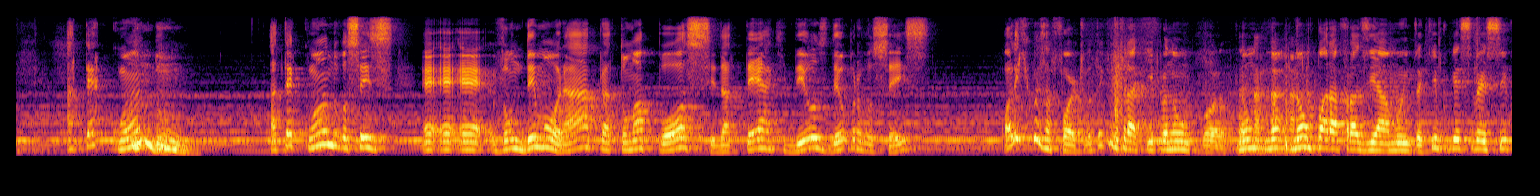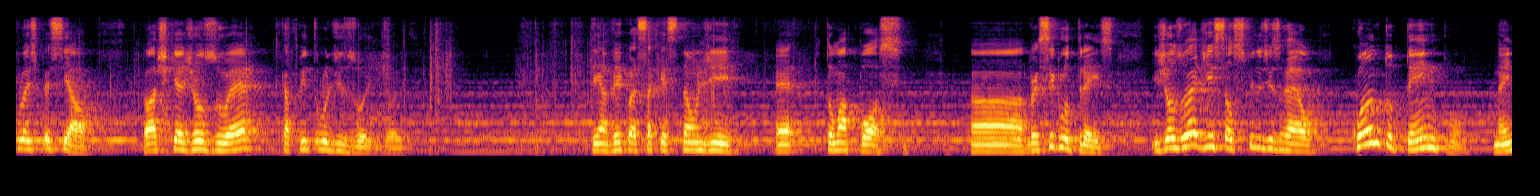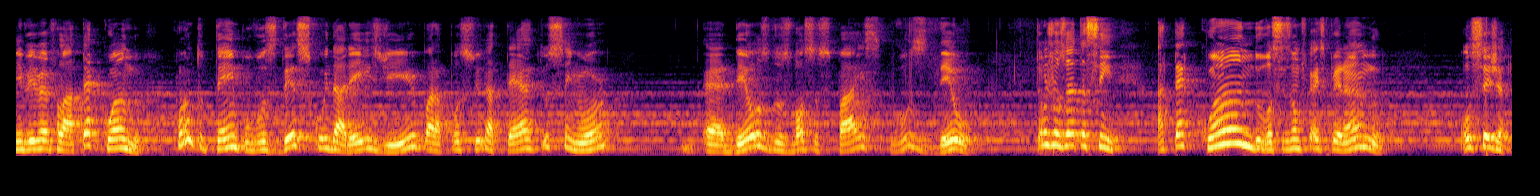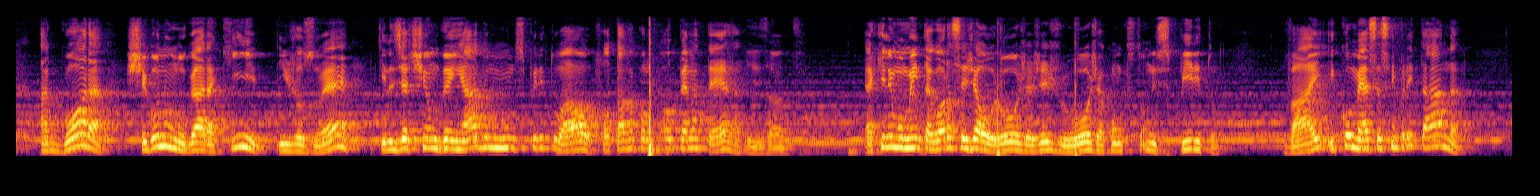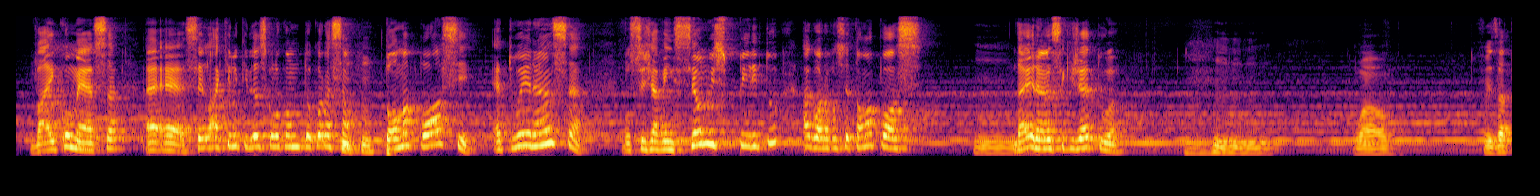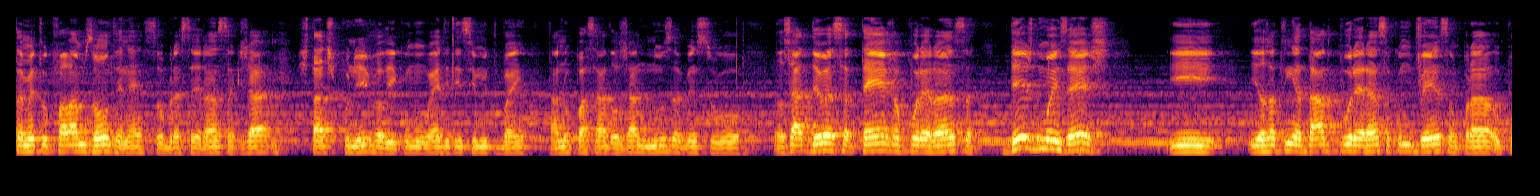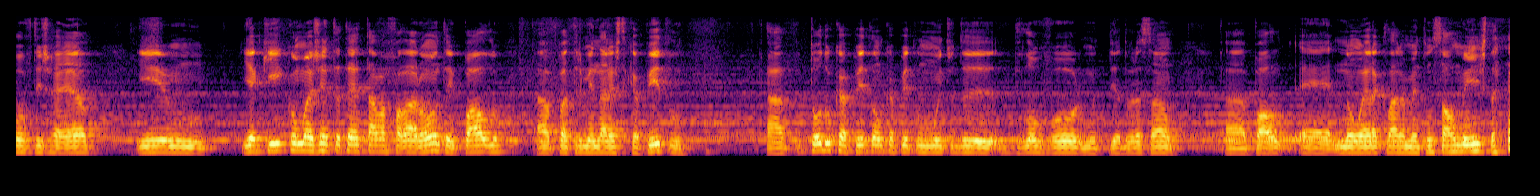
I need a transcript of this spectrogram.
Até quando? Até quando vocês é, é, é, vão demorar para tomar posse da terra que Deus deu para vocês? Olha que coisa forte, vou ter que entrar aqui para não, não, não, não parafrasear muito aqui, porque esse versículo é especial. Eu acho que é Josué capítulo 18 tem a ver com essa questão de é, tomar posse. Uh, versículo 3: E Josué disse aos filhos de Israel: Quanto tempo, na NVI vai falar, até quando? Quanto tempo vos descuidareis de ir para possuir a terra que o Senhor, é, Deus dos vossos pais, vos deu? Então Josué está assim: até quando vocês vão ficar esperando? Ou seja, agora chegou num lugar aqui em Josué que eles já tinham ganhado no mundo espiritual, faltava colocar o pé na terra. Exato. É aquele momento agora você já orou, já jejuou, já conquistou no espírito. Vai e começa essa empreitada. Vai e começa, é, é, sei lá, aquilo que Deus colocou no teu coração. Uhum. Toma posse, é tua herança. Você já venceu no espírito, agora você toma posse hum. da herança que já é tua. Uau. Foi exatamente o que falámos ontem, né? Sobre essa herança que já está disponível e como o Ed disse muito bem, está no passado, ele já nos abençoou, ele já deu essa terra por herança desde Moisés e, e ele já tinha dado por herança como bênção para o povo de Israel. E, e aqui, como a gente até estava a falar ontem, Paulo, ah, para terminar este capítulo, ah, todo o capítulo é um capítulo muito de, de louvor, muito de adoração. Uh, Paulo é, não era claramente um salmista,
